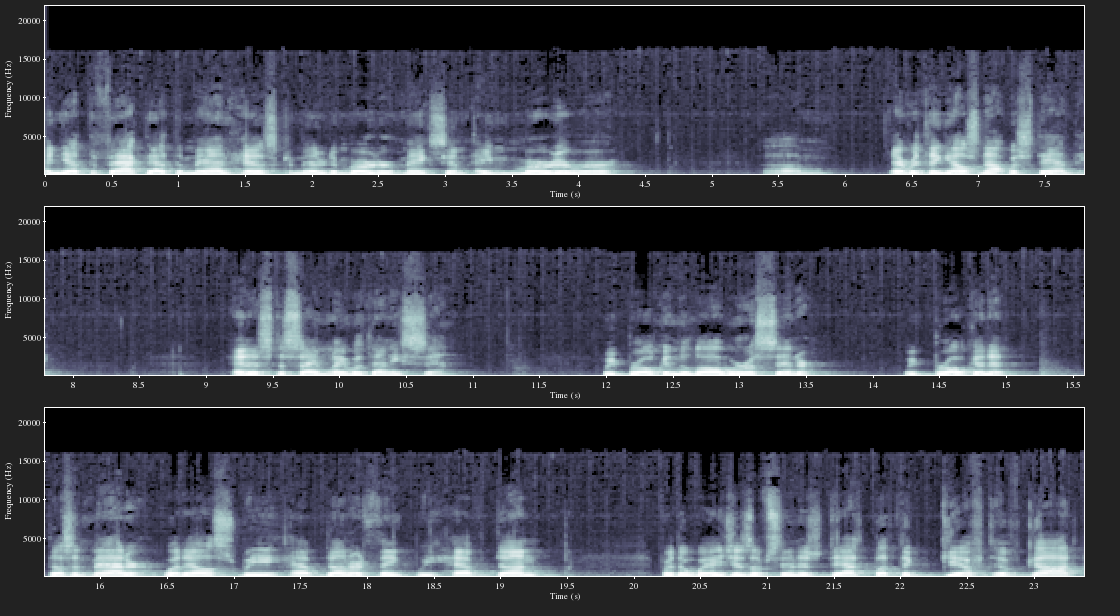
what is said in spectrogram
And yet, the fact that the man has committed a murder makes him a murderer, um, everything else notwithstanding. And it's the same way with any sin. We've broken the law, we're a sinner. We've broken it. Doesn't matter what else we have done or think we have done. For the wages of sin is death, but the gift of God,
